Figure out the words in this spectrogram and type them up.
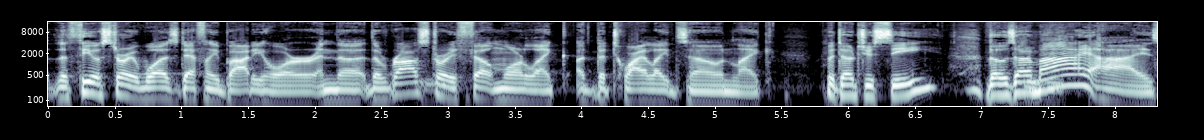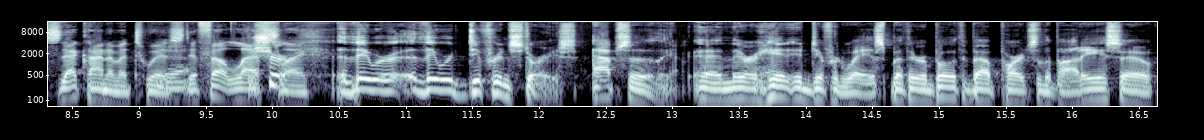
the Theo story was definitely body horror, and the the Raw story felt more like uh the Twilight Zone. Like, but don't you see? Those are my eyes. That kind of a twist. Yeah. It felt less Sure, like they were they were different stories, absolutely, and they were hit in different ways, but they were both about parts of the body. So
